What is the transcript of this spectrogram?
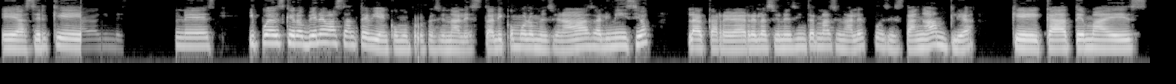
eh, hacer que hagan investigaciones y pues que nos viene bastante bien como profesionales, tal y como lo mencionabas al inicio, la carrera de relaciones internacionales pues es tan amplia que cada tema es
